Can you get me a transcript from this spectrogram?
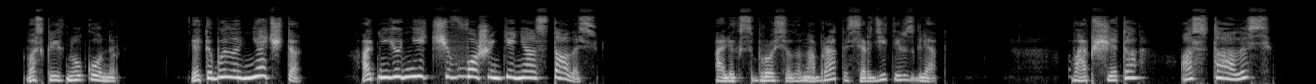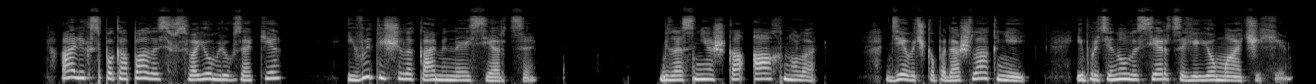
— воскликнул Коннор. «Это было нечто! От нее ничегошеньки не осталось!» Алекс бросила на брата сердитый взгляд. «Вообще-то осталось». Алекс покопалась в своем рюкзаке и вытащила каменное сердце. Белоснежка ахнула. Девочка подошла к ней и протянула сердце ее мачехи.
